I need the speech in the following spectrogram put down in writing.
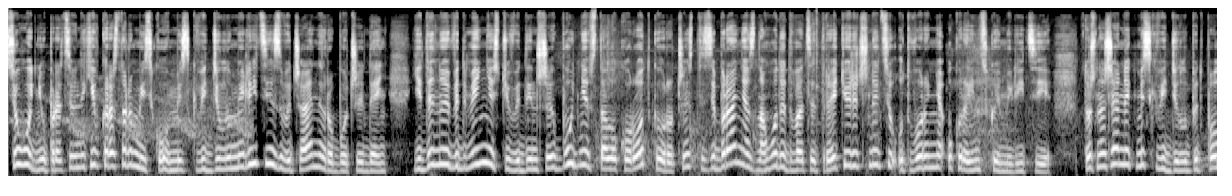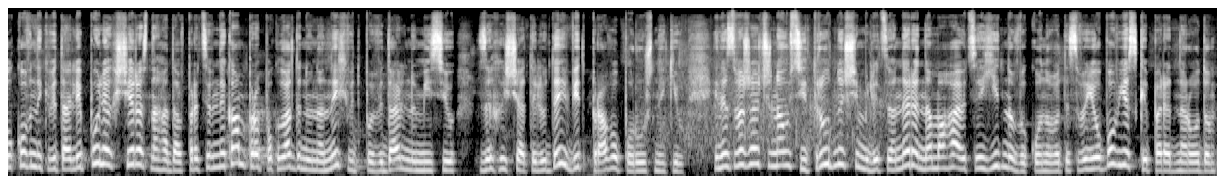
Сьогодні у працівників Краснорміського міськвідділу міліції звичайний робочий день. Єдиною відмінністю від інших буднів стало коротке урочисте зібрання з нагоди 23-ї річниці утворення української міліції. Тож начальник міськвідділу підполковник Віталій Полях ще раз нагадав працівникам про покладену на них відповідальну місію – захищати людей від правопорушників. І незважаючи на усі труднощі, міліціонери намагаються гідно виконувати свої обов'язки перед народом.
